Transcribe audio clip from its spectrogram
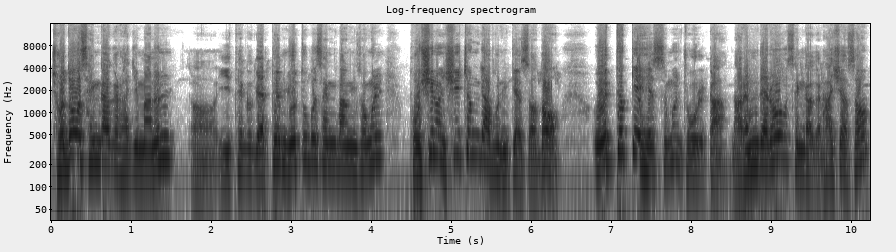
저도 생각을 하지만은 어, 이 태극 FM 유튜브 생방송을 보시는 시청자분께서도 어떻게 했으면 좋을까 나름대로 생각을 하셔서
